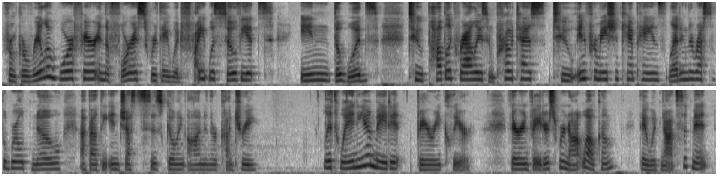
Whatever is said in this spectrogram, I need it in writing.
From guerrilla warfare in the forests, where they would fight with Soviets in the woods, to public rallies and protests, to information campaigns letting the rest of the world know about the injustices going on in their country. Lithuania made it very clear their invaders were not welcome, they would not submit,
